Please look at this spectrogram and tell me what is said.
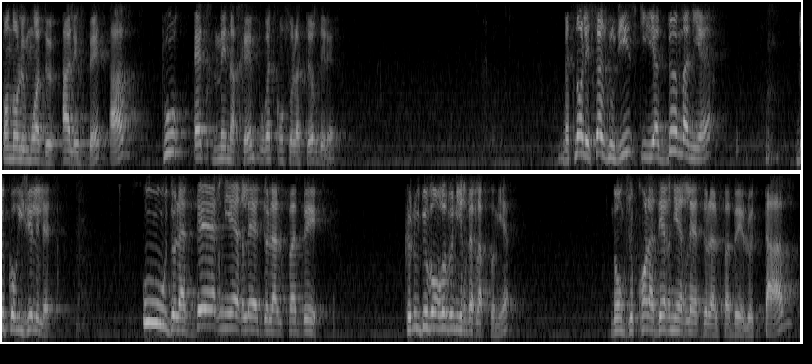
pendant le mois de Aleph Bet, Av, pour être Menachem, pour être consolateur des lettres. Maintenant, les sages nous disent qu'il y a deux manières de corriger les lettres. Ou de la dernière lettre de l'alphabet que nous devons revenir vers la première. Donc je prends la dernière lettre de l'alphabet, le Tav,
